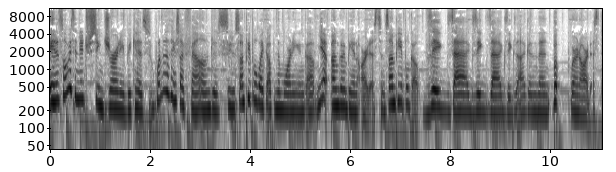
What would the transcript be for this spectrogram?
and it's always an interesting journey because one of the things I found is you know some people wake up in the morning and go, "Yep, I'm going to be an artist," and some people go zigzag, zigzag, zigzag, and then boop, we're an artist.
